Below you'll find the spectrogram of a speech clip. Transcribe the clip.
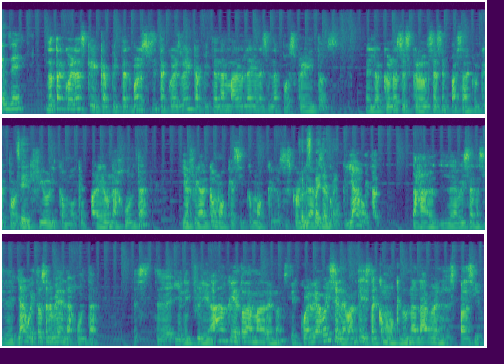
pensé. ¿No te acuerdas que en Capitán, bueno, no sé si te acuerdas, güey, en Capitana Marvel hay una escena post créditos en lo que unos scrolls se hacen pasar, creo que por Sí. Nick Fury, como que para ir a una junta, y al final como que así como que los scrolls Con le avisan Spider-Man. como que ya, güey, ajá, le avisan así de ya, güey, todo sale bien en la junta. Este, y el Nick Fury, ah, ok, a toda madre, ¿no? Este, cuelga, güey, se levanta y está como que en una nave en el espacio.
